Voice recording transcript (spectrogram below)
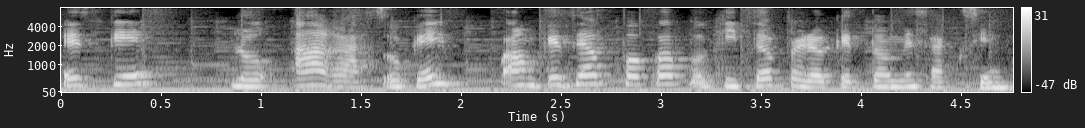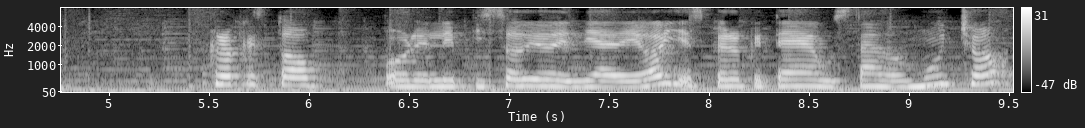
es que lo hagas, ¿ok? Aunque sea poco a poquito, pero que tomes acción. Creo que es todo por el episodio del día de hoy. Espero que te haya gustado mucho.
